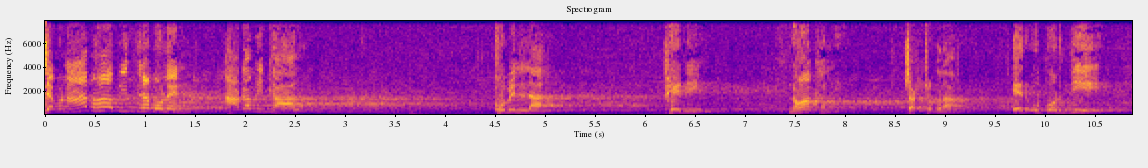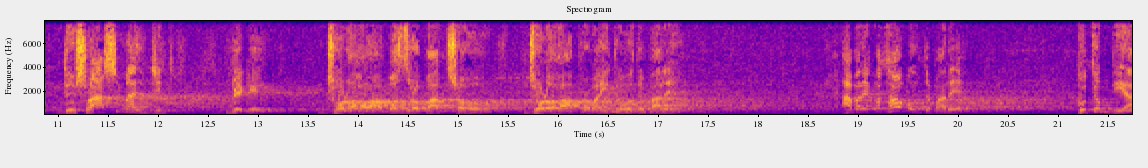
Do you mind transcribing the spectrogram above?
যেমন আবহাওয়াবিদরা বলেন, আগামীকাল কুমিল্লা, ফেনী, নোয়াখালী, চট্টগ্রাম, এর উপর দিয়ে দুশো আশি মাইল বেগে ঝোড়ো হাওয়া, বজ্রপাত সহ ঝোড়ো হাওয়া প্রবাহিত হতে পারে। আবার কথাও বলতে পারে, কুতুবদিয়া,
